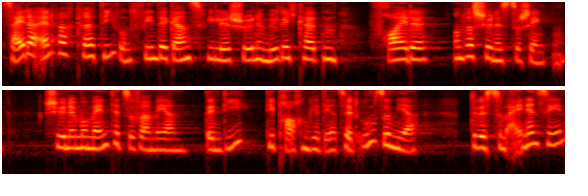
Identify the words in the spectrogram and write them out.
Sei da einfach kreativ und finde ganz viele schöne Möglichkeiten, Freude und was Schönes zu schenken. Schöne Momente zu vermehren, denn die, die brauchen wir derzeit umso mehr. Du wirst zum einen sehen,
